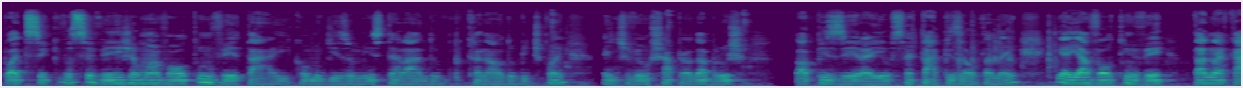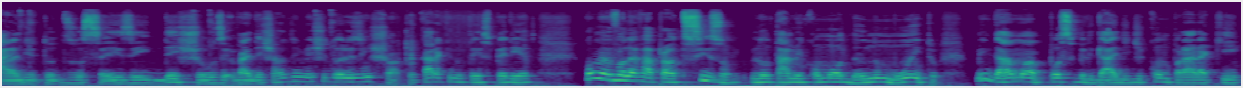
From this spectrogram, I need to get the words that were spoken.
pode ser que você veja uma volta em V, tá? Aí, como diz o Mister lá do canal do Bitcoin, a gente vê um chapéu da bruxa, topzera aí, o setupzão também. E aí a volta em V tá na cara de todos vocês e deixou, vai deixar os investidores em choque. O cara que não tem experiência, como eu vou levar para outro season, não tá me incomodando muito. Me dá uma possibilidade de comprar aqui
